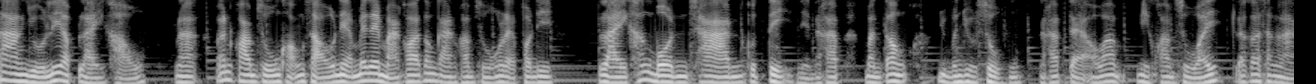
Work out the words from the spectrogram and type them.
สร้างอยู่เรียบไหลเขานะเพราะฉะนั้นความสูงของเสาเนี่ยไม่ได้หมายความว่าต้องการความสูงแหละพอดี ไหลข้างบนชานกุฏิเนี่ยนะครับ มันต้องอยู่มันอยู่สูงนะครับ แต่เอาว่ามีความสวยแล้วก็สง่า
